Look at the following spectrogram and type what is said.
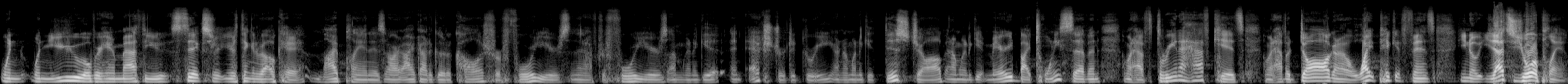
when when you over here in Matthew 6, you're thinking about, okay, my plan is, all right, I got to go to college for four years. And then after four years, I'm going to get an extra degree and I'm going to get this job and I'm going to get married by 27. I'm going to have three and a half kids. I'm going to have a dog and I have a white picket fence. You know, that's your plan.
